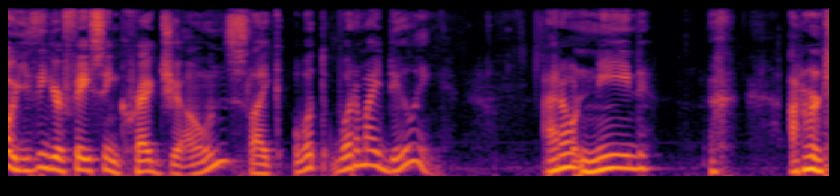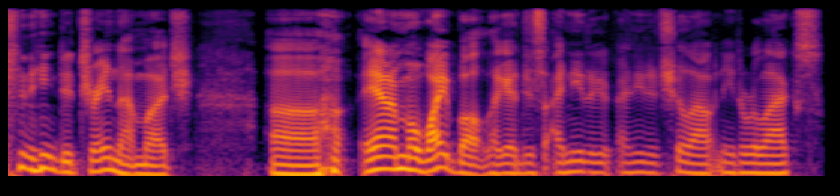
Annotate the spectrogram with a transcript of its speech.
Oh, you think you're facing Craig Jones? Like, what? What am I doing? I don't need. I don't need to train that much. Uh, and I'm a white belt. Like, I just I need to I need to chill out. Need to relax.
